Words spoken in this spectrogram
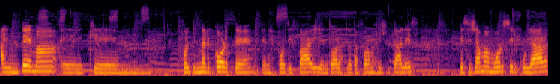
Hay un tema eh, que mm, fue el primer corte en Spotify y en todas las plataformas digitales que se llama Amor Circular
